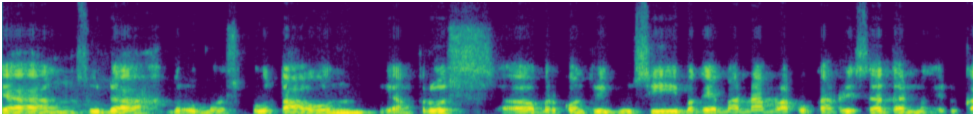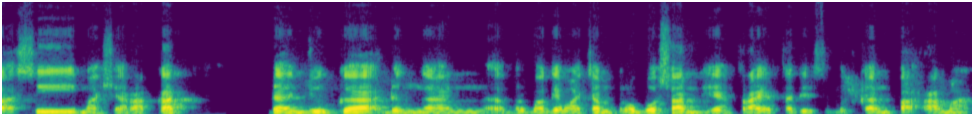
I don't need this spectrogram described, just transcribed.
yang sudah berumur 10 tahun yang terus uh, berkontribusi bagaimana melakukan riset dan mengedukasi masyarakat dan juga dengan uh, berbagai macam terobosan ya terakhir tadi disebutkan Pak Rama.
